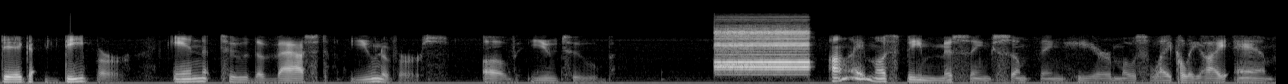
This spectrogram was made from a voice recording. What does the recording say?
dig deeper into the vast universe of YouTube. I must be missing something here, most likely I am.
